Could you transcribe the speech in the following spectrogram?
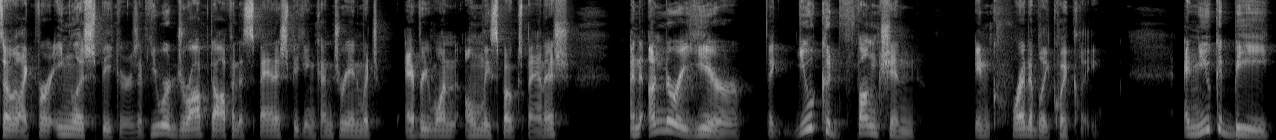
so like for English speakers, if you were dropped off in a Spanish speaking country in which everyone only spoke Spanish, in under a year, like you could function incredibly quickly. And you could be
